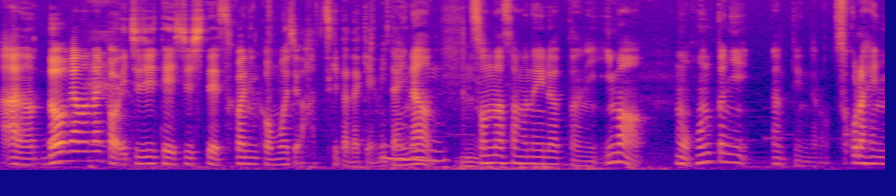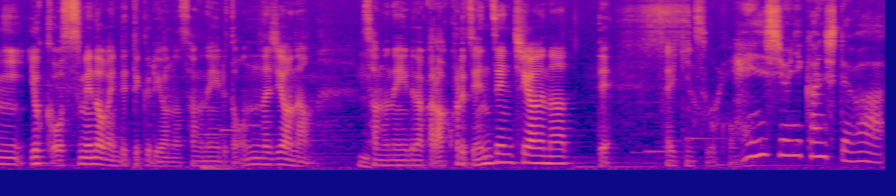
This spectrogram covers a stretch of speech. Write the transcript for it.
あの動画の中を一時停止してそこにこう文字を貼っつけただけみたいな、そんなサムネイルだったのに今はもう本当になんて言うんだろう。そこら辺によくおすすめ動画に出てくるようなサムネイルと同じようなうんサムネイルだから、あこれ全然違うなって最近すごく思う。編集に関しては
